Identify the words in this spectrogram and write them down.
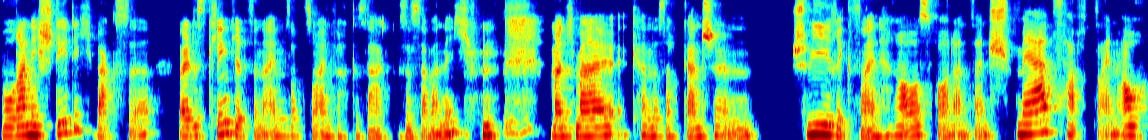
woran ich stetig wachse, weil das klingt jetzt in einem Satz so einfach gesagt, ist es aber nicht. Manchmal kann das auch ganz schön schwierig sein, herausfordernd sein, schmerzhaft sein, auch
